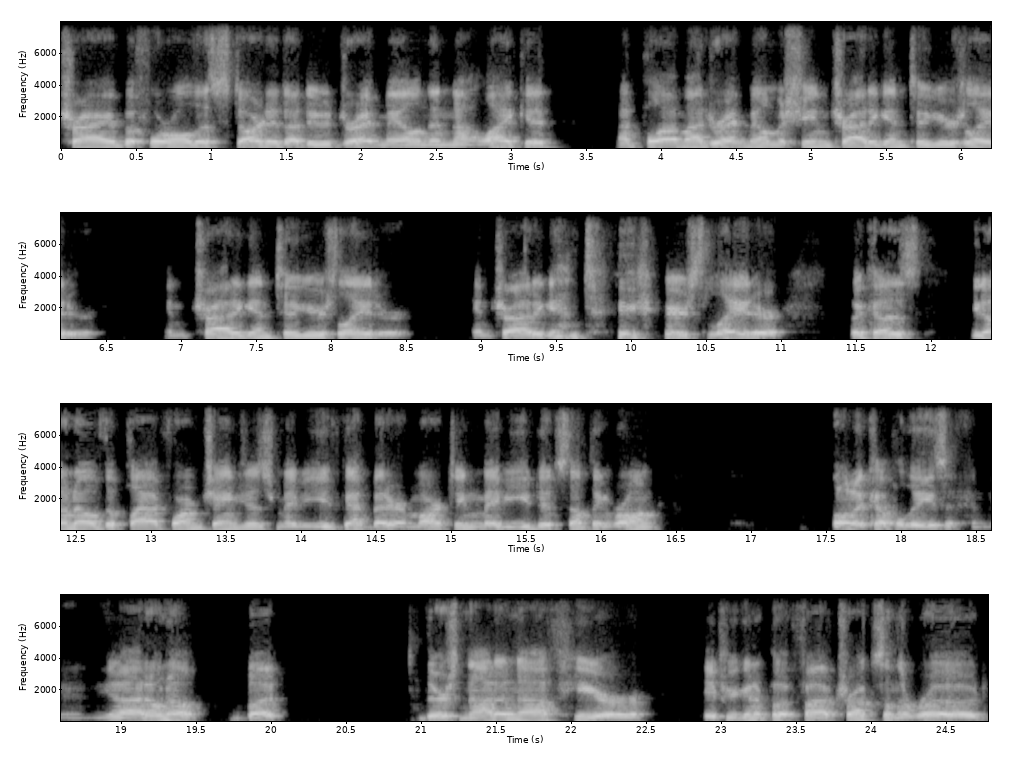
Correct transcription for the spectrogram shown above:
try before all this started. I do direct mail and then not like it. I'd pull out my direct mail machine, try it again two years later, and try it again two years later, and try it again two years later, because you don't know if the platform changes. Maybe you've got better at marketing. Maybe you did something wrong on a couple of these. You know, I don't know, but there's not enough here. If you're going to put five trucks on the road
